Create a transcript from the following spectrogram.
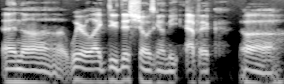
and uh, we were like, "Dude, this show is gonna be epic." Uh,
